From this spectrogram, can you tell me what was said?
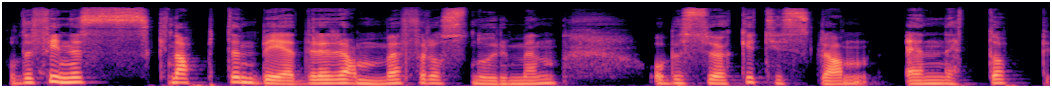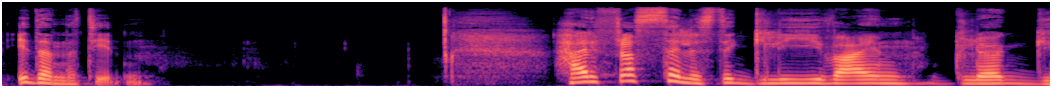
Og det finnes knapt en bedre ramme for oss nordmenn å besøke Tyskland enn nettopp i denne tiden. Herfra selges det glyvein, gløgg,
